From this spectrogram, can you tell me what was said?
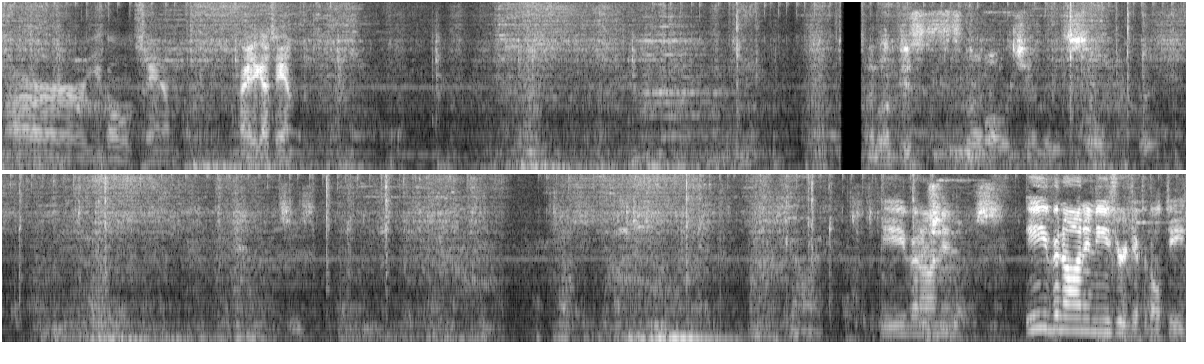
There you go, Sam. Alright, I got Sam. I love this snowball enchantment. It's so good. God. Even Here on an even on an easier difficulty.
